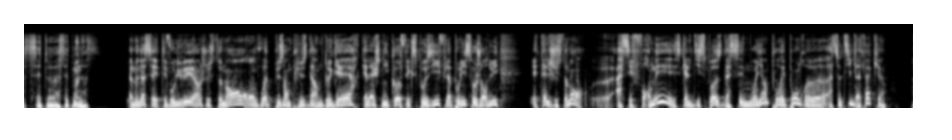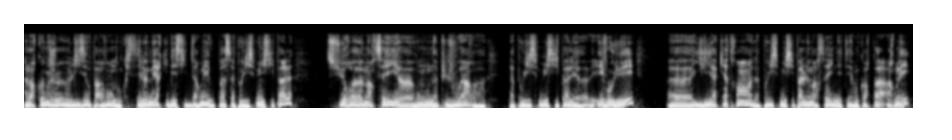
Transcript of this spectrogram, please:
cette menace. La menace a évolué, hein, justement. On voit de plus en plus d'armes de guerre, kalachnikov, explosifs. La police aujourd'hui est-elle justement euh, assez formée? Est-ce qu'elle dispose d'assez de moyens pour répondre euh, à ce type d'attaque? Alors, comme je le disais auparavant, donc c'est le maire qui décide d'armer ou pas sa police municipale. Sur euh, Marseille, on a pu voir la police municipale évoluer. Euh, il y a quatre ans, la police municipale de Marseille n'était encore pas armée,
